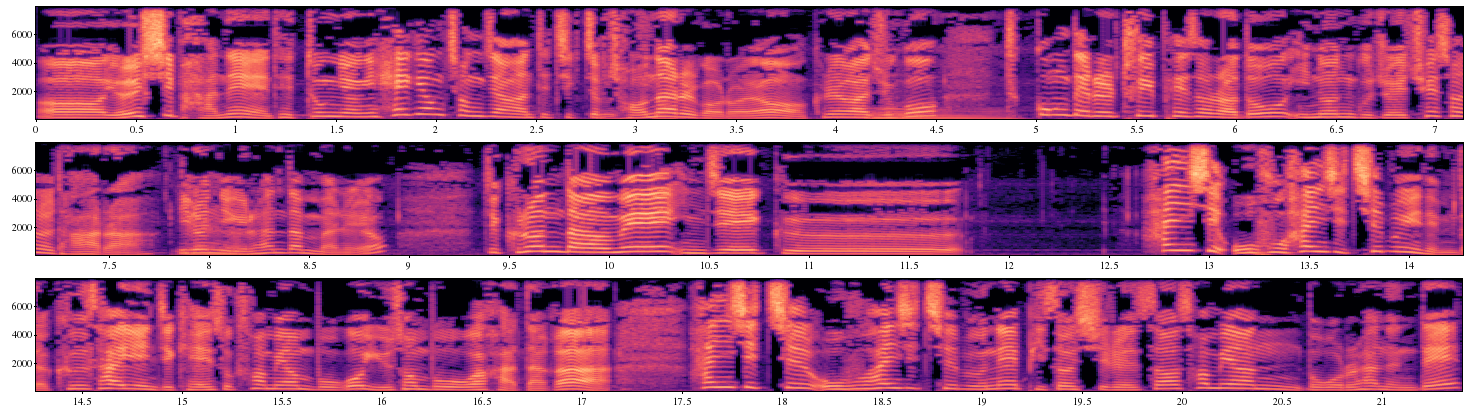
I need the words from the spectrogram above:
어 10시 반에 대통령이 해경청장한테 직접 전화를 걸어요. 그래가지고 오. 특공대를 투입해서라도 인원 구조에 최선을 다하라. 이런 네. 얘기를 한단 말이에요. 이제 그런 다음에 이제 그 1시, 오후 1시 7분이 됩니다. 그 사이에 이제 계속 서면 보고 유선 보고가 가다가 1시 7, 오후 1시 7분에 비서실에서 서면 보고를 하는데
